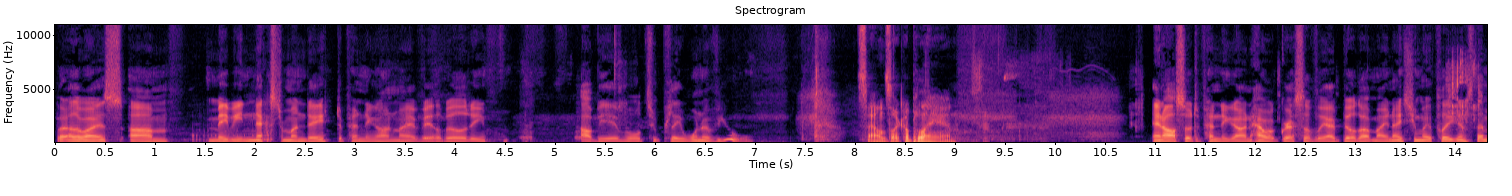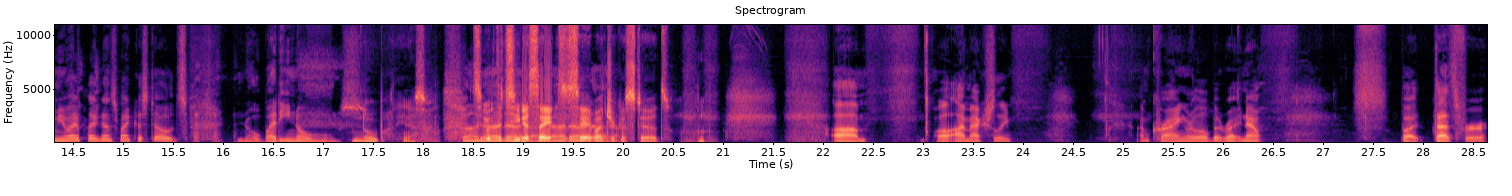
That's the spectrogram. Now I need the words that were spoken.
But otherwise, um, maybe next Monday, depending on my availability, I'll be able to play one of you. Sounds like a plan. And also, depending on how aggressively I build up my knights, you might play against them. You might play against my custodes. Nobody knows. Nobody knows. See what the TSA has to say about your custodes. Um, well, I'm actually, I'm crying a little bit right now, but that's for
